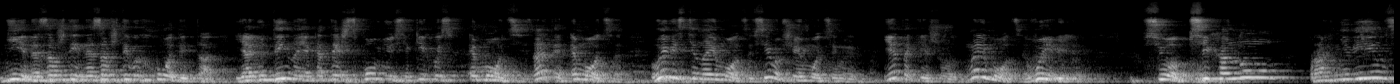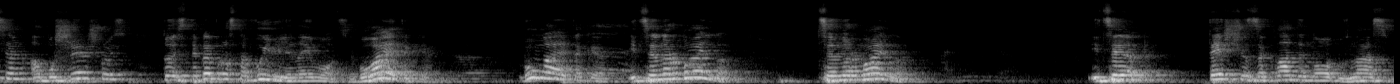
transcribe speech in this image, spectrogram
Ні, не завжди, не завжди виходить так. Я людина, яка теж сповнююсь якихось емоцій. Знаєте, емоція. Вивести на емоції. Всі взагалі емоціями. Є такі, що на емоції, вивели. Все, психанув, прогнівився або ще щось. Тобто тебе просто вивели на емоції. Буває таке? Буває таке. І це нормально. Це нормально. І це те, що закладено в нас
